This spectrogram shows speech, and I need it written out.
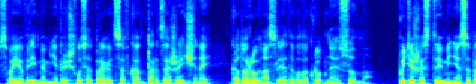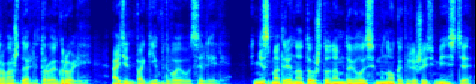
В свое время мне пришлось отправиться в контакт за женщиной, которая унаследовала крупную сумму. Путешествие меня сопровождали трое гролей. Один погиб, двое уцелели. Несмотря на то, что нам довелось много пережить вместе,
